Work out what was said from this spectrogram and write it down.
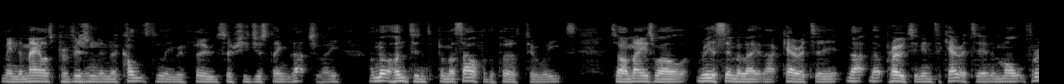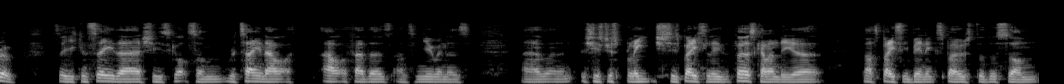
I mean, the male's provisioning her constantly with food, so she just thinks, actually, I'm not hunting for myself for the first two weeks, so I may as well reassimilate that keratin, that, that protein into keratin and molt through. So you can see there, she's got some retained outer, outer feathers and some new inners, um, and she's just bleached. She's basically the first calendar year that's basically been exposed to the sun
